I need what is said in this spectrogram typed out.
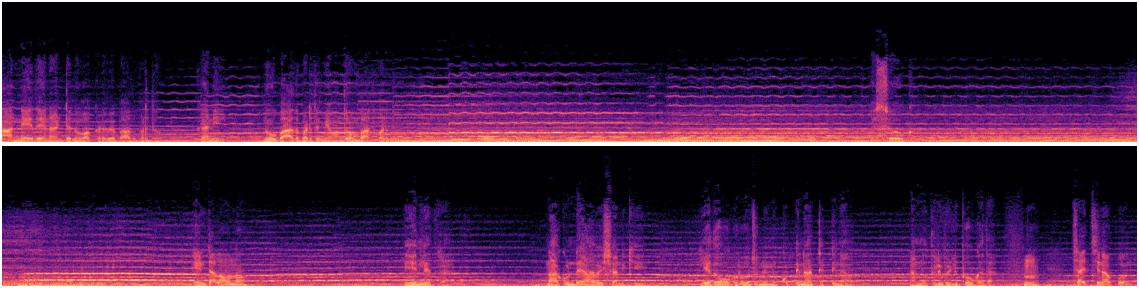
నాన్న ఏదైనా అంటే నువ్వు అక్కడవే బాధపడతావు. కానీ నువ్వు బాధపడితే మేమందరం బాధపడతాం. అశోక్? ఏంటి అలా ఉన్నావు? ఏం లేదురా. నాకుండే ఆవేశానికి ఏదో ఒక రోజు నిన్ను కొట్టినా తిట్టినా నన్ను వదిలి వెళ్ళిపోవు కదా. చచ్చినా పోను.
